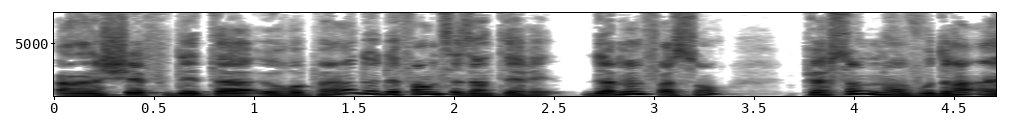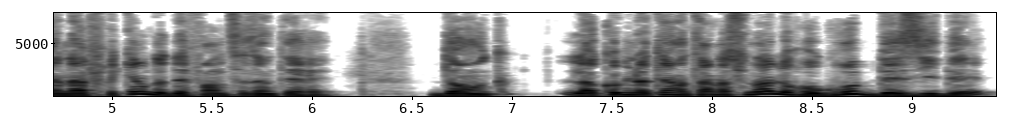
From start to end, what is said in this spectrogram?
à un chef d'État européen de défendre ses intérêts. De la même façon, personne n'en voudra à un Africain de défendre ses intérêts. Donc, la communauté internationale regroupe des idées,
